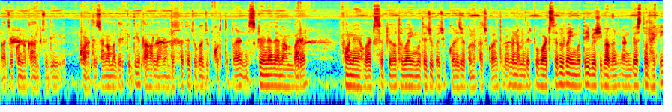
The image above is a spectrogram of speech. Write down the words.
বা যে কোনো কাজ যদি করাতে চান আমাদেরকে দিয়ে, তাহলে আমাদের সাথে যোগাযোগ করতে পারেন। স্ক্রিনে দেওয়া নাম্বারে ফোনে, হোয়াটসঅ্যাপে অথবা ইমোতে যোগাযোগ করে যে কোনো কাজ করাতে পারবেন। আমাদেরকে হোয়াটসঅ্যাপে বা ইমোতেই বেশি পাবেন, কারণ ব্যস্ত থাকি।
